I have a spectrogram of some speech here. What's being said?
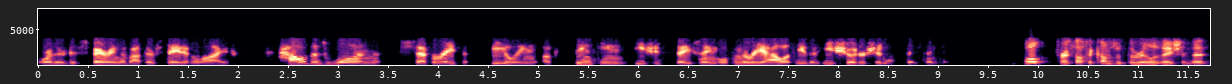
or they're despairing about their state in life. How does one separate the feeling of thinking he should stay single from the reality that he should or should not stay single? Well, first off, it comes with the realization that,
